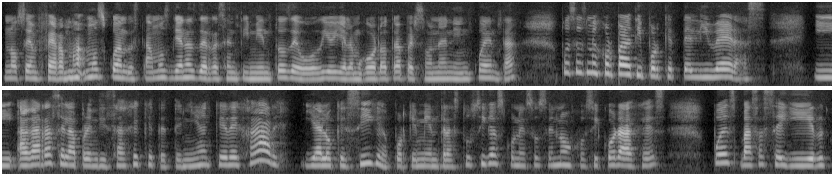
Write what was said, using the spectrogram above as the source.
nos enfermamos cuando estamos llenas de resentimientos, de odio y a lo mejor otra persona ni en cuenta, pues es mejor para ti porque te liberas y agarras el aprendizaje que te tenía que dejar y a lo que sigue, porque mientras tú sigas con esos enojos y corajes, pues vas a seguir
